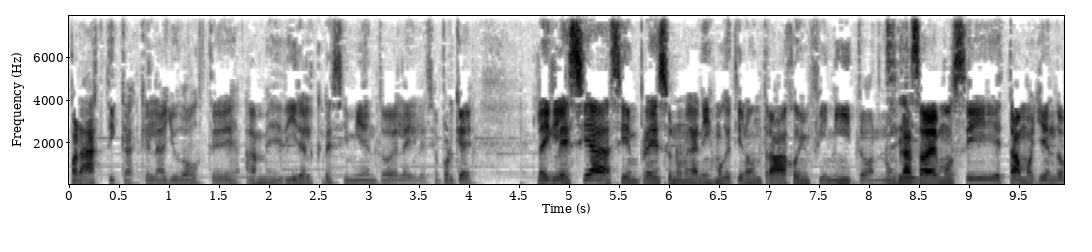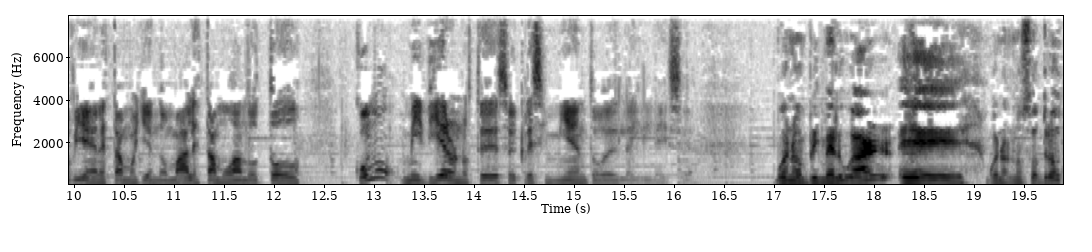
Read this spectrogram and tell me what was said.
prácticas que le ayudó a ustedes a medir el crecimiento de la iglesia? Porque la iglesia siempre es un organismo que tiene un trabajo infinito. Nunca sabemos si estamos yendo bien, estamos yendo mal, estamos dando todo. ¿Cómo midieron ustedes el crecimiento de la iglesia? Bueno, en primer lugar, eh, bueno, nosotros,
